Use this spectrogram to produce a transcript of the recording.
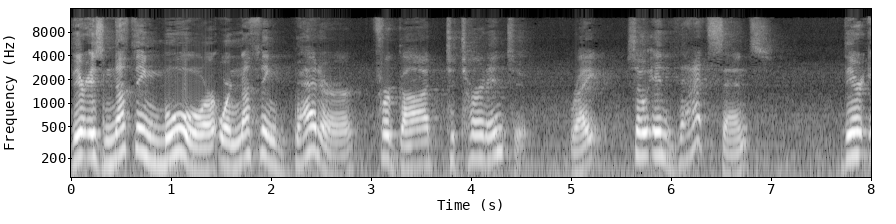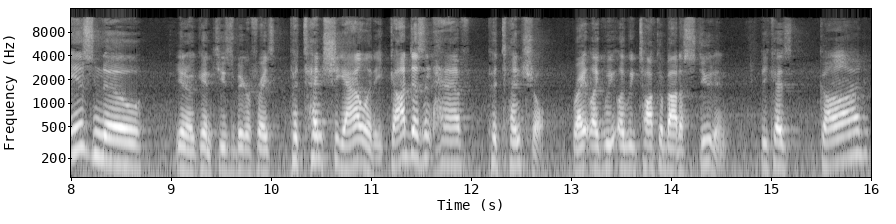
there is nothing more or nothing better for God to turn into, right? So, in that sense, there is no you know, again, to use a bigger phrase, potentiality. God doesn't have potential, right? Like we, like we talk about a student. Because God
